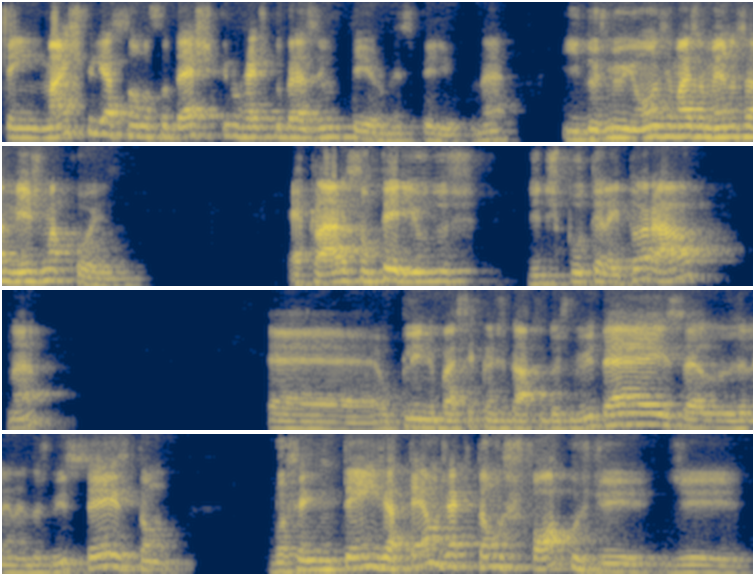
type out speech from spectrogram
tem mais filiação no Sudeste que no resto do Brasil inteiro nesse período, né? E 2011 mais ou menos a mesma coisa. É claro, são períodos de disputa eleitoral, né? É, o Plínio vai ser candidato em 2010, a Luiz Helena em 2006, então você entende até onde é que estão os focos de, de,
